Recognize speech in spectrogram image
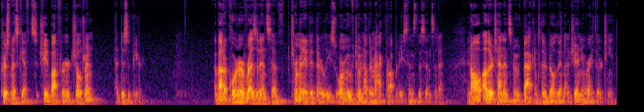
Christmas gifts she had bought for her children had disappeared. About a quarter of residents have terminated their lease or moved to another MAC property since this incident, and all other tenants moved back into their building on January 13th.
